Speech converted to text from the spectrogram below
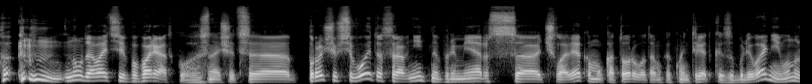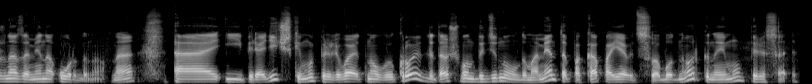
Ну, давайте по порядку. Значит, э, проще всего это сравнить, например, с человеком, у которого там какое-нибудь редкое заболевание, ему нужна замена органов, да? А, и периодически ему переливают новую кровь для того, чтобы он дотянул до момента, пока появятся свободные органы, и ему пересадят.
